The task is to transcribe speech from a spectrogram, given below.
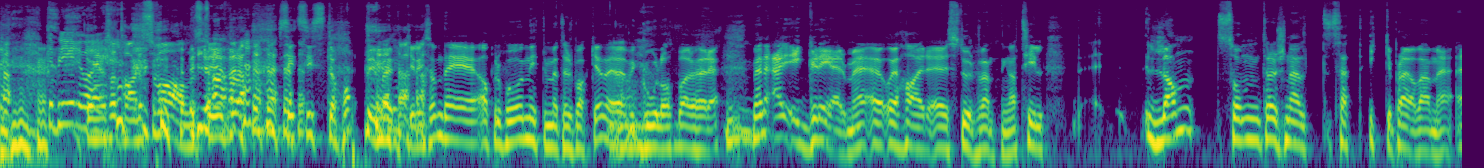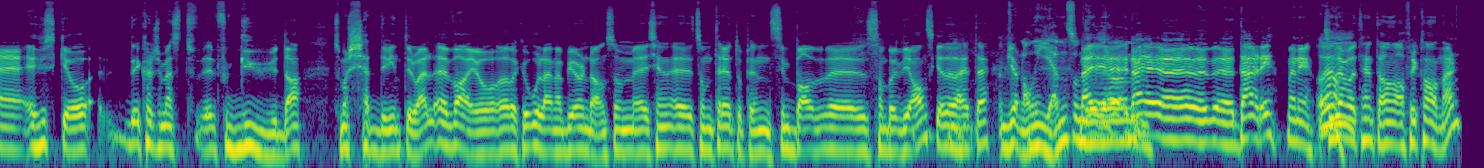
Det blir jo En som tar det svaleste Ja, sitt siste hopp i mørket, liksom. Det er, apropos 90-metersbakken, det er en god låt, bare å høre. Men jeg, jeg gleder meg, eh, og jeg har eh, store forventninger til land som tradisjonelt sett ikke pleier å være med. Eh, Jeg husker jo det kanskje mest forguda som har skjedd i vinter-OL, eh, var jo det var ikke Ole Einar Bjørndalen som, eh, som trente opp en zimbabwiansk, er det det heter? Bjørndalen igjen, som Nei, driver nei Dæhlie, mener jeg. Så det var trente han afrikaneren.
